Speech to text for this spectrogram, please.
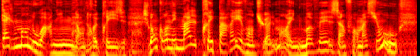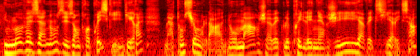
tellement de warnings bah d'entreprise. Bah, Donc, on est mal préparé éventuellement à une mauvaise information ou une mauvaise annonce des entreprises qui diraient Mais attention, là, nos marges avec le prix de l'énergie, avec ci, avec ça,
